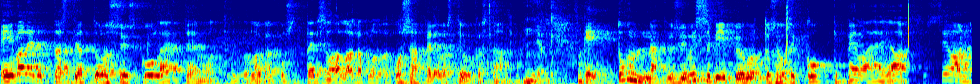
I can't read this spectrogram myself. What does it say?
Ei valitettavasti ole tullut syyskuun lähteen, mutta tuota lokakuussa, peli, silloin lokakuussa peli vasta julkaistaan. Joo. Okei, Tunna kysyy, missä viipyy Huttusen uusi kokkipelaaja jakso? Se on,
